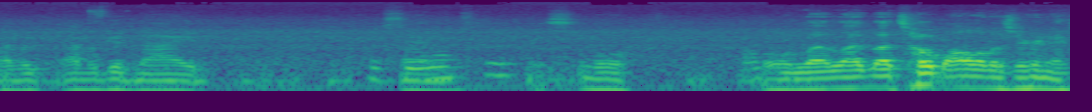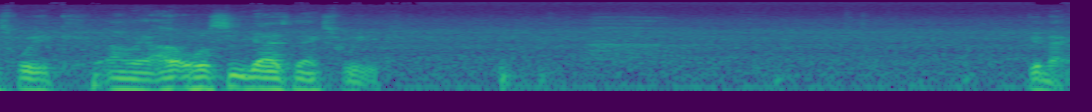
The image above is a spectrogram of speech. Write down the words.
Have a have a good night. We'll see you next week. we'll, we'll let, let, let's hope all of us are here next week. I mean, I, we'll see you guys next week. Good night.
